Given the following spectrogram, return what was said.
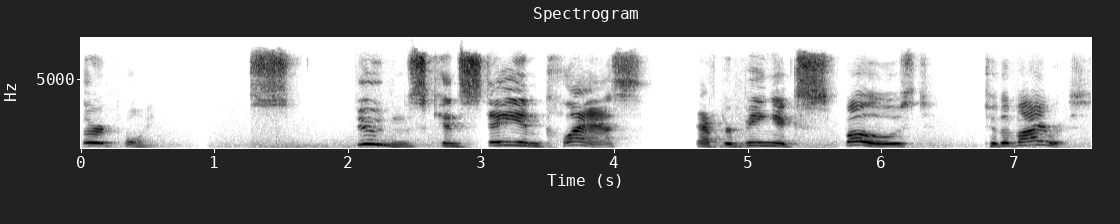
Third point students can stay in class after being exposed to the virus.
